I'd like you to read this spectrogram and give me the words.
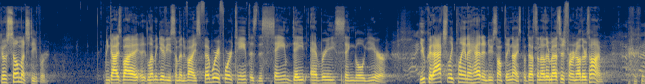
Goes so much deeper. And guys, by let me give you some advice. February 14th is the same date every single year. You could actually plan ahead and do something nice, but that's another message for another time.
